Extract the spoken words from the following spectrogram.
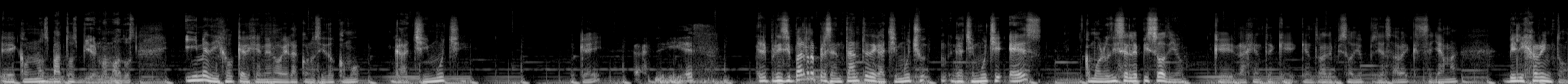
eh, con unos vatos bien mamados. Y me dijo que el género era conocido como Gachimuchi. ¿Ok? Así es. El principal representante de Gachimuchi, Gachimuchi es, como lo dice el episodio, que la gente que, que entró al episodio pues ya sabe que se llama Billy Harrington.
